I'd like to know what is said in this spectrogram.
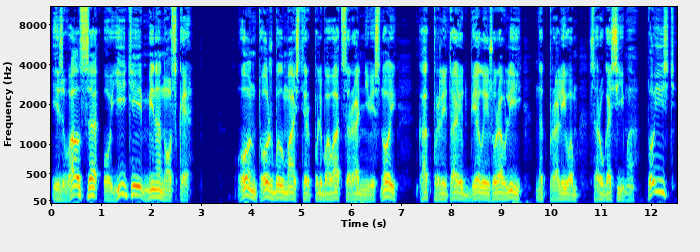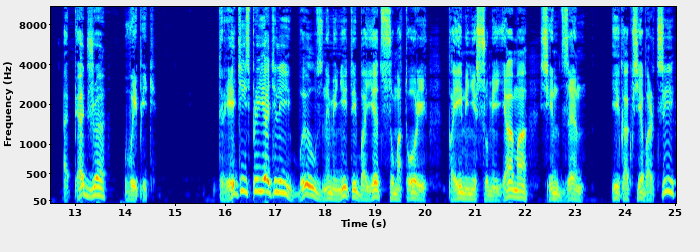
и звался Оити Миноноске. Он тоже был мастер полюбоваться ранней весной, как пролетают белые журавли над проливом Саругасима, то есть, опять же, выпить. Третий из приятелей был знаменитый боец Суматори по имени Сумияма Синдзен, и, как все борцы,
